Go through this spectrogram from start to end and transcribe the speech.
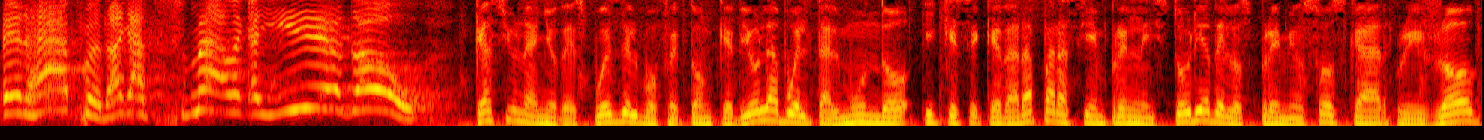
it happened. I got smacked like a year ago. Casi un año después del bofetón que dio la vuelta al mundo y que se quedará para siempre en la historia de los premios Oscar, Chris Rock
